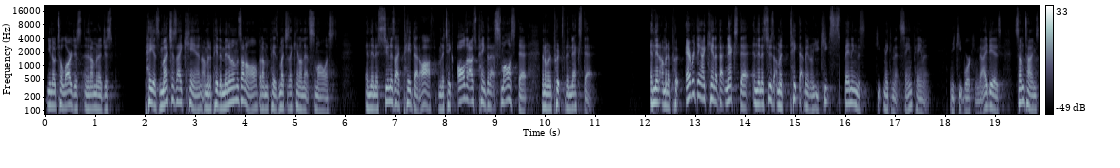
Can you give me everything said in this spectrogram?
you know, to largest, and then I'm gonna just pay as much as I can. I'm gonna pay the minimums on all, but I'm gonna pay as much as I can on that smallest. And then as soon as I've paid that off, I'm gonna take all that I was paying to that smallest debt, and I'm gonna put it to the next debt. And then I'm going to put everything I can at that next debt, and then as soon as I'm going to take that payment, you keep spending this, keep making that same payment, and you keep working. The idea is sometimes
